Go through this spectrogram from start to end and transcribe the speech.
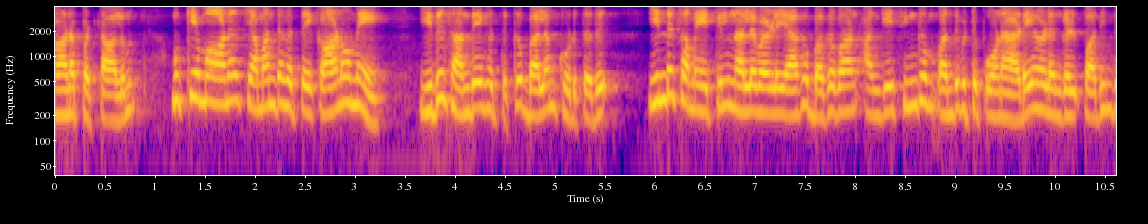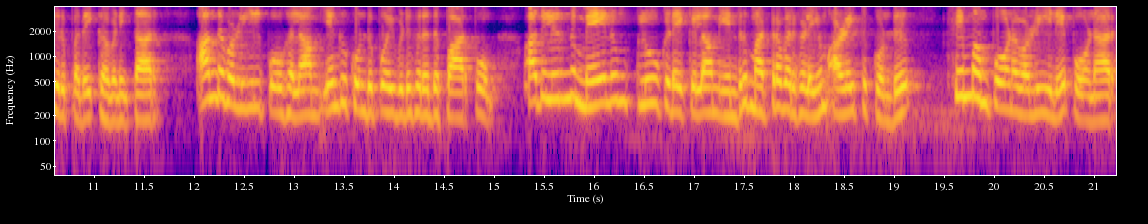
காணப்பட்டாலும் முக்கியமான சமந்தகத்தை காணோமே. இது சந்தேகத்துக்கு பலம் கொடுத்தது. இந்த சமயத்தில் நல்ல வேளையாக பகவான் அங்கே சிங்கம் வந்துவிட்டு போன அடையாளங்கள் பதிந்திருப்பதை கவனித்தார். அந்த வழியில் போகலாம் எங்கு கொண்டு போய் விடுகிறது பார்ப்போம். அதிலிருந்து மேலும் க்ளூ கிடைக்கலாம் என்று மற்றவர்களையும் அழைத்து கொண்டு சிம்மம் போன வழியிலே போனார்.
